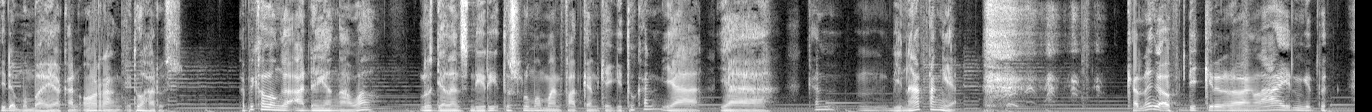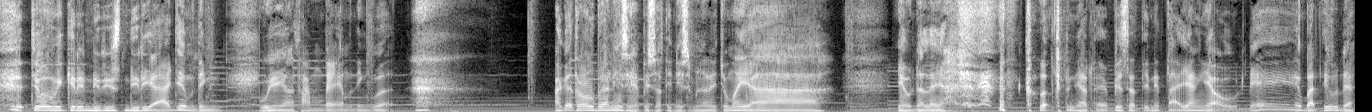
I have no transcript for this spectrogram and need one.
tidak membahayakan orang itu harus. Tapi kalau nggak ada yang ngawal lu jalan sendiri terus lu memanfaatkan kayak gitu kan ya ya kan mm, binatang ya. Karena nggak pikirin orang lain gitu. Cuma mikirin diri sendiri aja penting gue yang sampai yang penting gue. Agak terlalu berani sih episode ini sebenarnya. Cuma ya ya udahlah ya kalau ternyata episode ini tayang ya udah berarti udah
